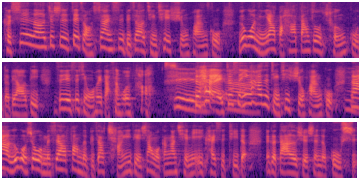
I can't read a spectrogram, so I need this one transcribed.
可是呢，就是这种算是比较景气循环股。如果你要把它当做存股的标的，这件事情我会打上问号。是，对，就是因为它是景气循环股。嗯、那如果说我们是要放的比较长一点，像我刚刚前面一开始提的那个大二学生的故事，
